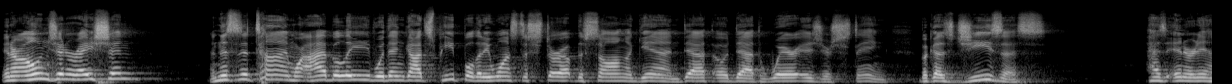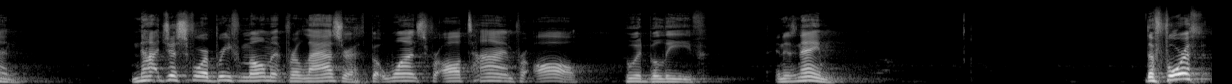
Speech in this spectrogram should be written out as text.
in our own generation. And this is a time where I believe within God's people that He wants to stir up the song again Death, oh death, where is your sting? because Jesus has entered in. Not just for a brief moment for Lazarus, but once for all time for all who would believe in his name. The fourth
